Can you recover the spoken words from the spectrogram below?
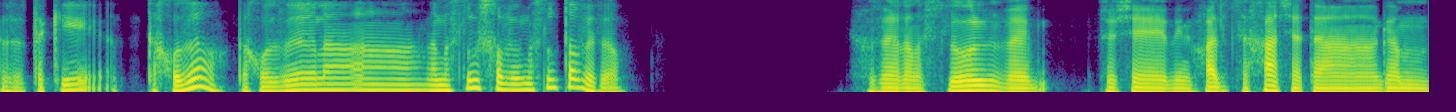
אז אתה כי אתה חוזר אתה חוזר למסלול שלך ומסלול טוב יותר. חוזר למסלול ואני חושב שבמיוחד אצלך שאתה גם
